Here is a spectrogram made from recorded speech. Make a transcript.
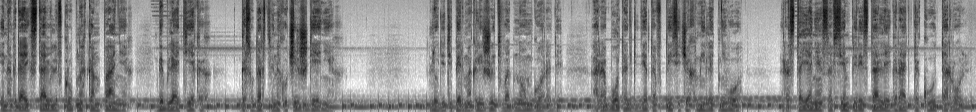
Иногда их ставили в крупных компаниях, библиотеках, государственных учреждениях. Люди теперь могли жить в одном городе, а работать где-то в тысячах миль от него. Расстояния совсем перестали играть какую-то роль.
